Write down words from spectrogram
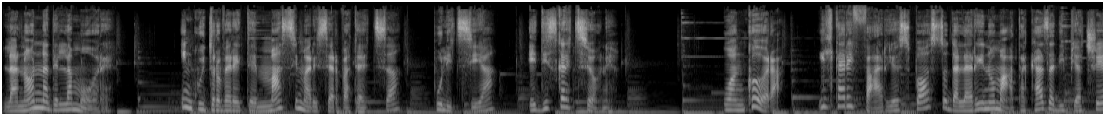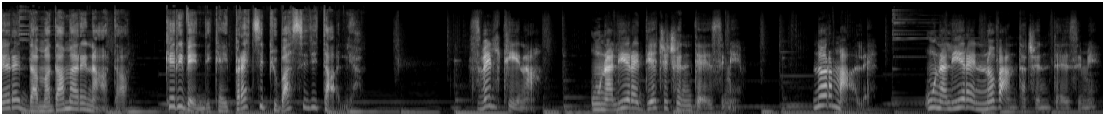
la nonna dell'amore, in cui troverete massima riservatezza, pulizia e discrezione. O ancora, il tariffario esposto dalla rinomata casa di piacere da Madama Renata, che rivendica i prezzi più bassi d'Italia. Sveltina, una lira e 10 centesimi. Normale, una lira e 90 centesimi.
